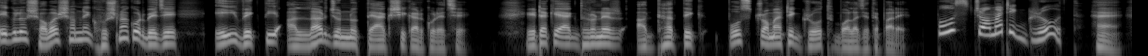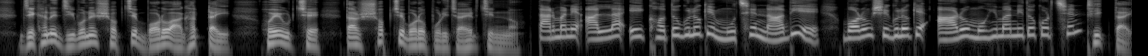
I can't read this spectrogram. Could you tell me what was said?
এগুলো সবার সামনে ঘোষণা করবে যে এই ব্যক্তি আল্লাহর জন্য ত্যাগ স্বীকার করেছে। এটাকে এক ধরনের আধ্যাত্মিক পোস্ট ট্রমাটিক গ্রোথ বলা যেতে পারে। পোস্ট ট্রমাটিক গ্রোথ হ্যাঁ যেখানে জীবনের সবচেয়ে বড় আঘাতটাই হয়ে উঠছে তার সবচেয়ে বড় পরিচয়ের চিহ্ন। তার মানে আল্লাহ এই ক্ষতগুলোকে মুছে না দিয়ে বরং সেগুলোকে আরও মহিমান্বিত করছেন? ঠিক তাই।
